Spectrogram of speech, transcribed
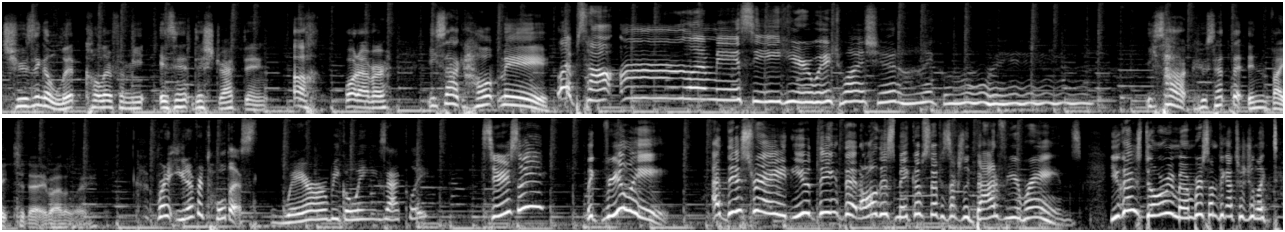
Choosing a lip color for me isn't distracting. Ugh, whatever. Isak, help me. Lips, huh? Mm, let me see here. Which one should I go with? Isak, who sent the invite today, by the way? Right, you never told us. Where are we going exactly? Seriously? Like really? At this rate, you'd think that all this makeup stuff is actually bad for your brains. You guys don't remember something I told you like 10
